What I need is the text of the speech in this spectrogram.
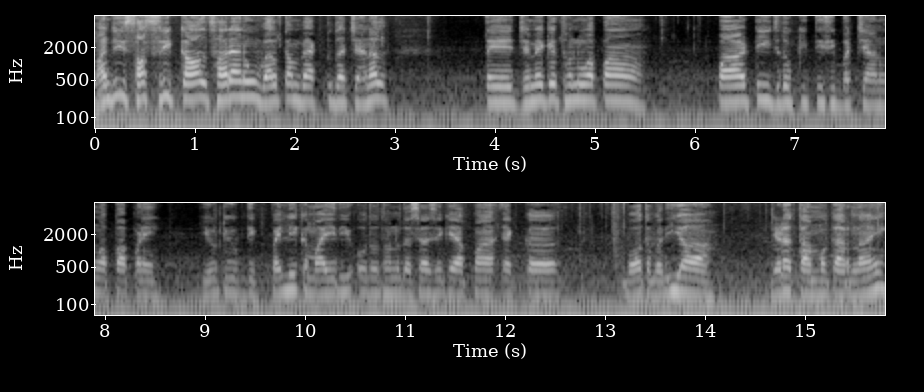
ਹਾਂਜੀ, ਸਤਿ ਸ੍ਰੀ ਅਕਾਲ ਸਾਰਿਆਂ ਨੂੰ welcome back to the channel ਤੇ ਜਿਵੇਂ ਕਿ ਤੁਹਾਨੂੰ ਆਪਾਂ ਪਾਰਟੀ ਜਦੋਂ ਕੀਤੀ ਸੀ ਬੱਚਿਆਂ ਨੂੰ ਆਪਾਂ ਆਪਣੇ YouTube ਦੀ ਪਹਿਲੀ ਕਮਾਈ ਦੀ, ਉਦੋਂ ਤੁਹਾਨੂੰ ਦੱਸਿਆ ਸੀ ਕਿ ਆਪਾਂ ਇੱਕ ਬਹੁਤ ਵਧੀਆ ਜਿਹੜਾ ਕੰਮ ਕਰਨਾ ਹੈ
